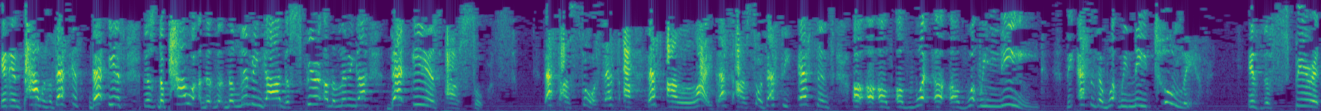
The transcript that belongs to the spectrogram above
It empowers us. That is, that is the, the power, the, the, the living God, the spirit of the living God, that is our source. That's our source. That's our, that's our life. That's our source. That's the essence of, of, of what, uh, of what we need. The essence of what we need to live is the spirit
